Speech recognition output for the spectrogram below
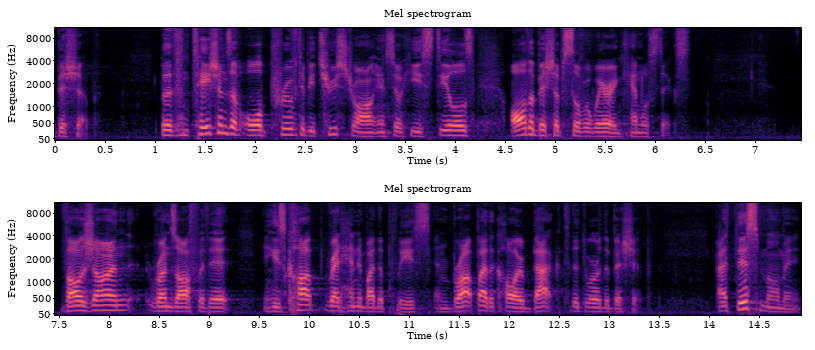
bishop. But the temptations of old prove to be too strong, and so he steals all the bishop's silverware and candlesticks. Valjean runs off with it, and he's caught red handed by the police and brought by the collar back to the door of the bishop. At this moment,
